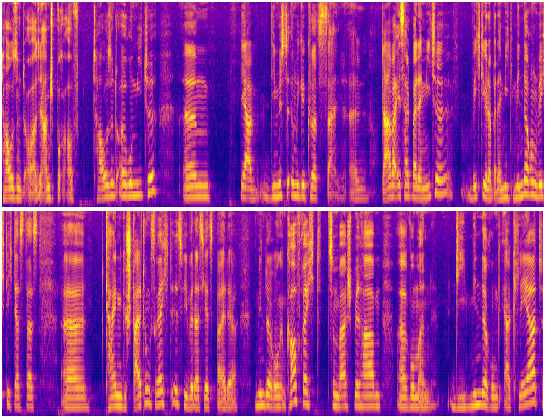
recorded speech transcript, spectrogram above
1000 Euro, also Anspruch auf 1000 Euro Miete. Ähm, ja, die müsste irgendwie gekürzt sein. Äh, genau. Dabei ist halt bei der Miete wichtig oder bei der Mietminderung wichtig, dass das äh, kein Gestaltungsrecht ist, wie wir das jetzt bei der Minderung im Kaufrecht zum Beispiel haben, äh, wo man die Minderung erklärt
